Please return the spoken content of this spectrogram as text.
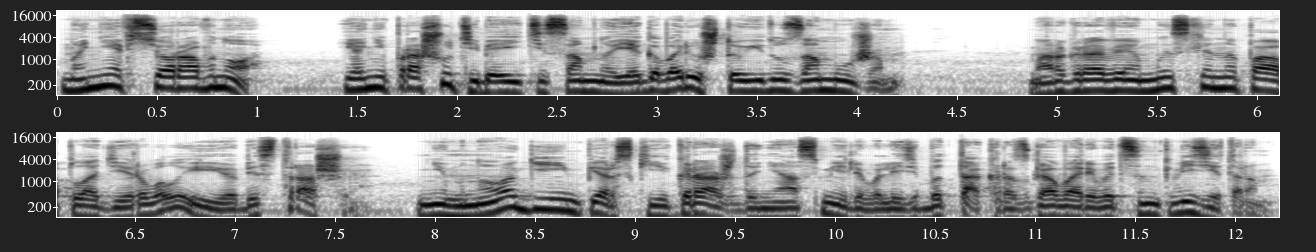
«Мне все равно. Я не прошу тебя идти со мной, я говорю, что иду за мужем». Маргравия мысленно поаплодировала ее бесстрашию. Немногие имперские граждане осмеливались бы так разговаривать с инквизитором.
